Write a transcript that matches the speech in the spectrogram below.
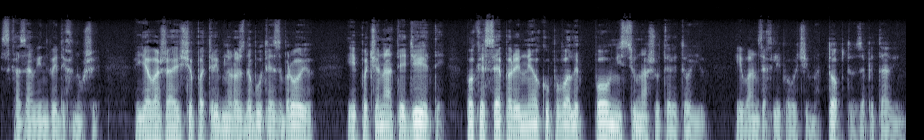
сказав він, видихнувши. Я вважаю, що потрібно роздобути зброю і починати діяти, поки сепари не окупували повністю нашу територію. Іван захліпав очима. Тобто, запитав він,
